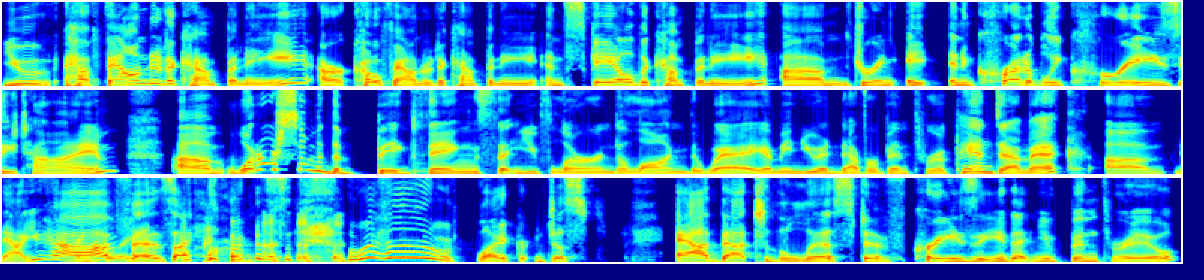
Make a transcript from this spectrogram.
you have founded a company or co-founded a company and scaled a company um, during a, an incredibly crazy time. Um, what are some of the big things that you've learned along the way? I mean, you had never been through a pandemic. Um, now you have, Thankfully. as I was, woohoo! Like just add that to the list of crazy that you've been through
